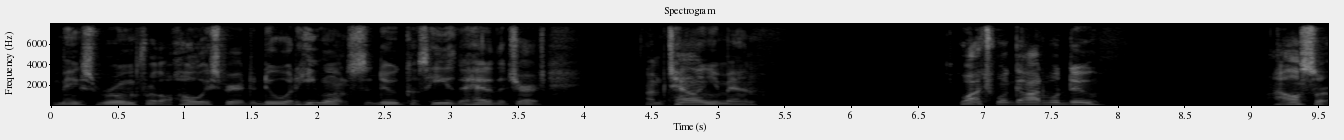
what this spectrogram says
makes room for the Holy Spirit to do what he wants to do because he's the head of the church. I'm telling you, man, watch what God will do. I also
